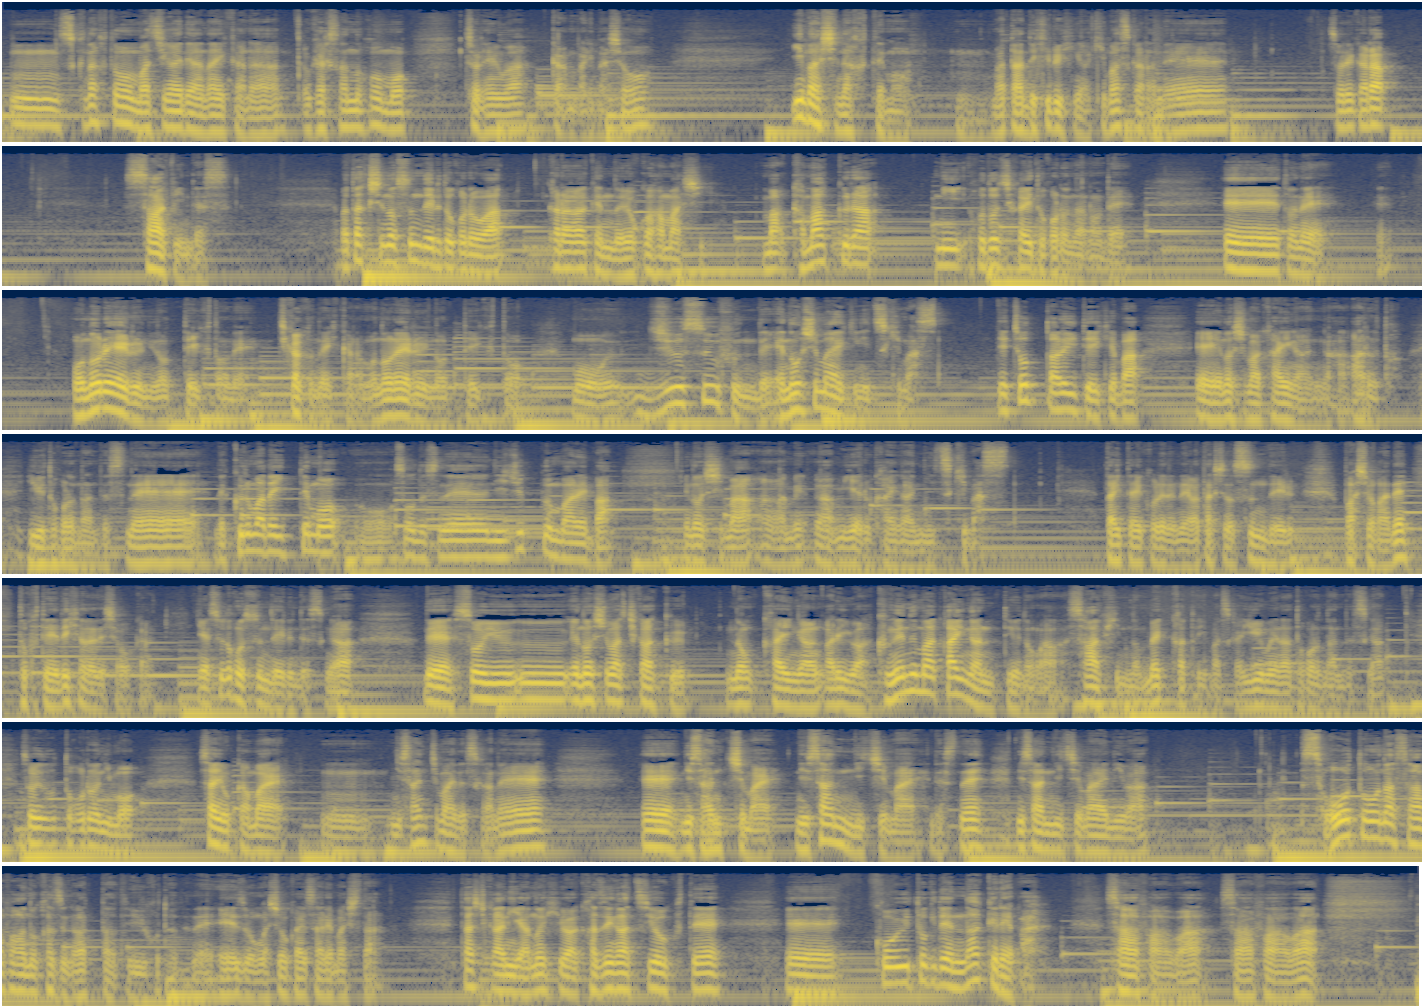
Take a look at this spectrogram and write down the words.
うん少なくとも間違いではないかな。お客さんの方もその辺は頑張りましょう。今しなくても、うん、またできる日が来ますからね。それからサーフィンです。私の住んでいるところは神奈川県の横浜市、まあ、鎌倉にほど近いところなので、えーとね、モノレールに乗っていくとね、近くの駅からモノレールに乗っていくと、もう十数分で江ノ島駅に着きます。で、ちょっと歩いていけば、えー、江ノ島海岸があるというところなんですね。で車で行っても、そうですね、20分もあれば、江ノ島が見える海岸に着きます。大体これでね、私の住んでいる場所がね、特定できたでしょうか。いやそういうところに住んでいるんですが、で、そういう江ノ島近くの海岸、あるいは鵠沼海岸っていうのがサーフィンのメッカといいますか、有名なところなんですが、そういうところにも3、4日前、うん、2、3日前ですかね、えー、2、3日前、2、3日前ですね、2、3日前には、相当なサーファーの数があったということでね、映像が紹介されました。確かにあの日は風が強くて、えー、こういう時でなければ、サーファーは、サーファーは、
